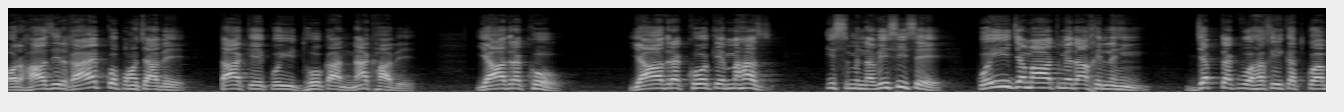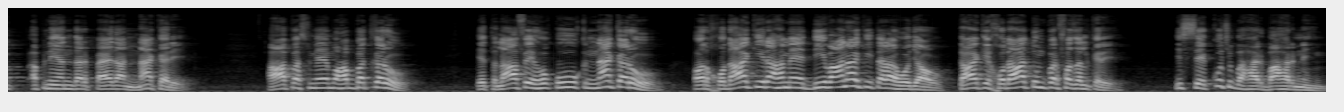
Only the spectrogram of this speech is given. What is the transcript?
और हाजिर गायब को पहुँचावे, ताकि कोई धोखा ना खावे। याद रखो याद रखो कि महज इसम नवीसी से कोई जमात में दाखिल नहीं, जब तक वो हकीकत को अपने अंदर पैदा ना करे। आपस में मोहब्बत करो, इतलाफ़ हकूक़ ना करो, और ख़ुदा की राह में दीवाना की तरह हो जाओ, ताकि खुदा तुम पर फजल करे। इससे कुछ बाहर बाहर नहीं।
